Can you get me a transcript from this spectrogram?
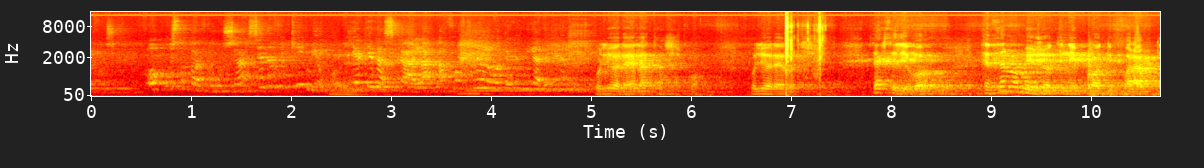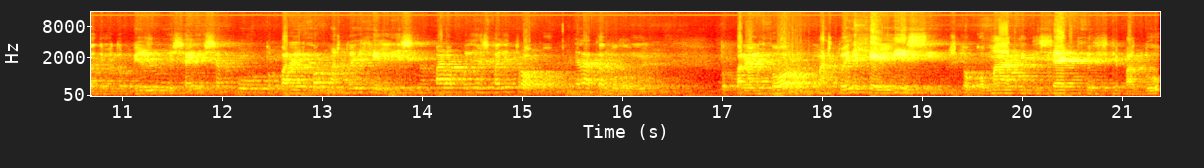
ύφο. Όπω το απαντούσα σε ένα δοκίμιο. Ωραία. Γιατί δασκάλα, αφού αυτό είναι λογοτεχνία, δεν είναι Πολύ ωραία, έλα να σας πω. Πολύ ωραία ερώτηση. Κοιτάξτε λίγο, ε, δεν νομίζω ότι είναι η πρώτη φορά που το αντιμετωπίζουμε, ίσα ίσα που το παρελθόν μας το είχε λύσει με πάρα πολύ ασφαλή τρόπο. Έλατε να το δούμε. Το παρελθόν μας το είχε λύσει στο κομμάτι της έκθεσης και παντού,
